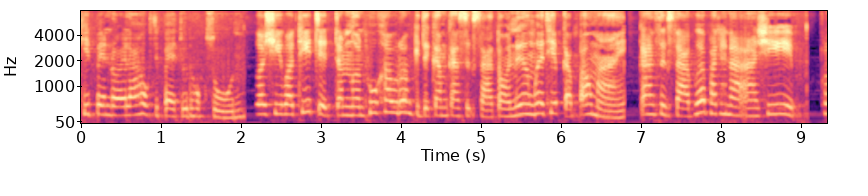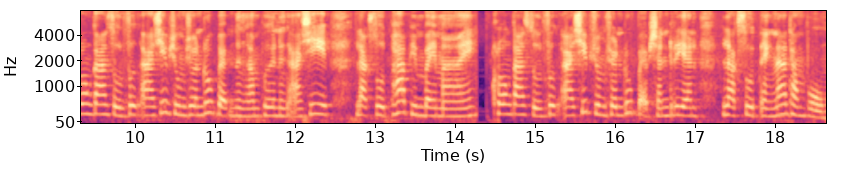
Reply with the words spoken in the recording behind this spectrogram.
คิดเป็นร้อยละ 68.60 ตัวชี้วัดที่ 7 จำนวนผู้เข้าร่วมกิจกรรมการศึกษาต่อเนื่องเมื่อเทียบกับเป้าหมาย การศึกษาเพื่อพัฒนาอาชีพ โครงการศูนย์ฝึกอาชีพชุมชนรูปแบบ1อำเภอ1อาชีพ หลักสูตรภาพพิมพ์ใบไม้ โครงการศูนย์ฝึกอาชีพชุมชนรูปแบบชั้นเรียน หลักสูตรแต่งหน้าทำผม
